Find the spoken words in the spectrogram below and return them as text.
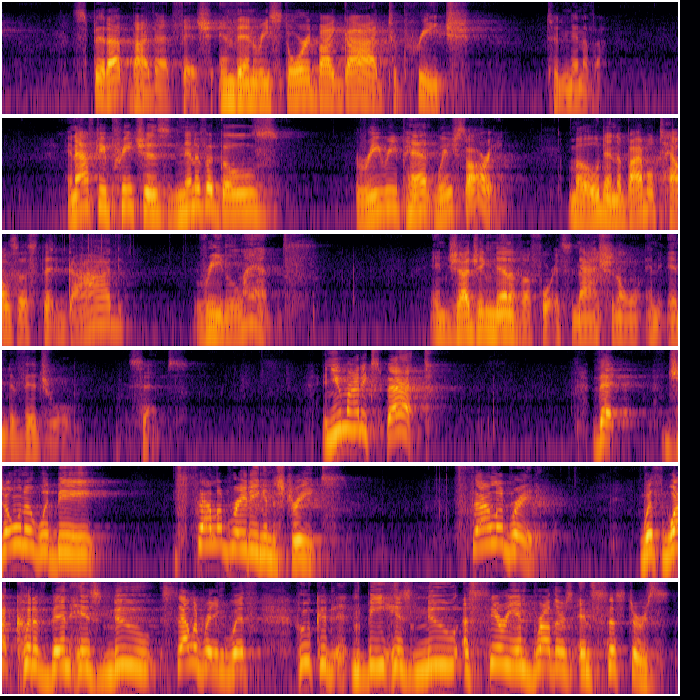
spit up by that fish, and then restored by God to preach to Nineveh. And after he preaches, Nineveh goes re repent, we're sorry mode. And the Bible tells us that God relents in judging Nineveh for its national and individual sins. And you might expect that Jonah would be celebrating in the streets, celebrating with what could have been his new, celebrating with who could be his new Assyrian brothers and sisters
